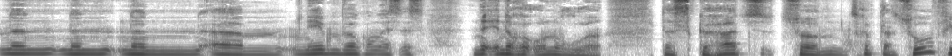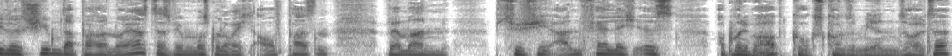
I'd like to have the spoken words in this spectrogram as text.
eine ne, ne, ähm, Nebenwirkung ist, ist eine innere Unruhe. Das gehört zum Trip dazu. Viele schieben da Paranoias, deswegen muss man auch echt aufpassen, wenn man psychisch anfällig ist, ob man überhaupt Koks konsumieren sollte.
